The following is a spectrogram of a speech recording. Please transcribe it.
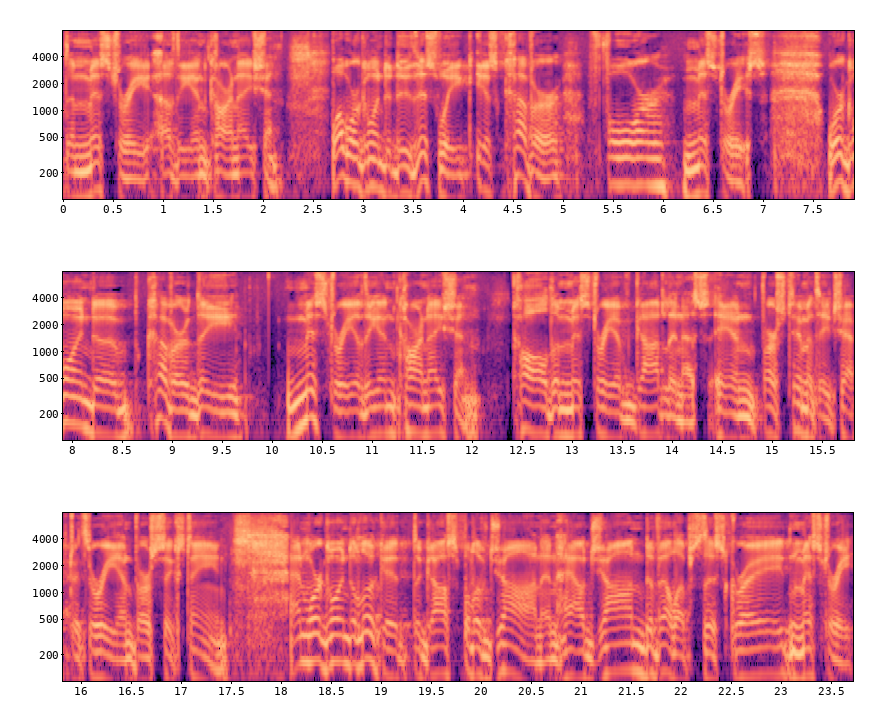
the mystery of the incarnation. What we're going to do this week is cover four mysteries. We're going to cover the mystery of the incarnation called the mystery of godliness in 1 Timothy chapter 3 and verse 16. And we're going to look at the Gospel of John and how John develops this great mystery,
